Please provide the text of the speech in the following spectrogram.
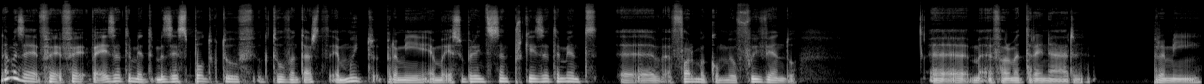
Não, mas é, foi, foi, é, exatamente, mas esse ponto que tu, que tu levantaste é muito, para mim, é, é super interessante porque é exatamente a, a forma como eu fui vendo a, a forma de treinar, para mim,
